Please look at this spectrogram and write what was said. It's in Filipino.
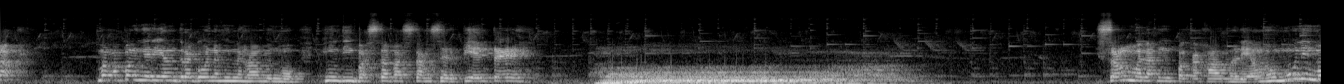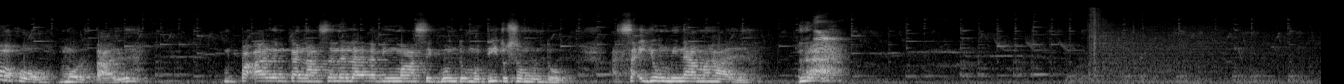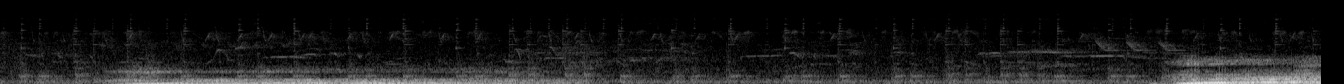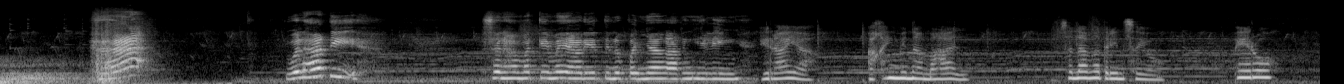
Makapangyarihang dragon ang hinahamon mo, hindi basta-bastang serpiente! Isang malaking pagkakamali ang hamunin mo ako, mortal. Magpaalam ka na sa nalalabing mga segundo mo dito sa mundo at sa iyong minamahal. Ah! Luwalhati! Salamat kay Mayari at tinupad niya ang aking hiling. Hiraya, aking minamahal. Salamat rin sa'yo. Pero,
